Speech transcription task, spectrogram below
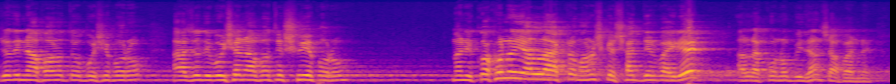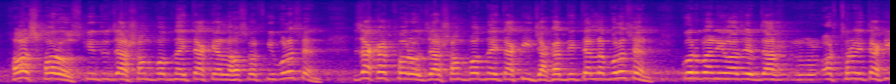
যদি না পারো তো বসে পড়ো, আর যদি বসে না পারো তো শুয়ে পড়ো। মানে কখনোই আল্লাহ একটা মানুষকে সাধ্যের বাইরে আল্লাহ কোনো বিধান চাপায় নাই। হজ ফরজ, কিন্তু যার সম্পদ নাই তাকে আল্লাহ হজ করতে কি বলেছেন? জাকাত ফরজ যার সম্পদ নাই তাকে জাকাত দিতে আল্লাহ বলেছেন। কোরবানি ওয়াজেব, যার অর্থ নেই তাকে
